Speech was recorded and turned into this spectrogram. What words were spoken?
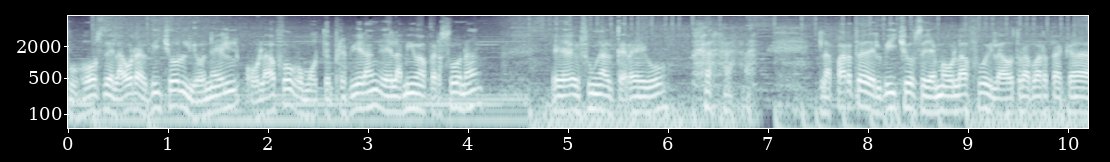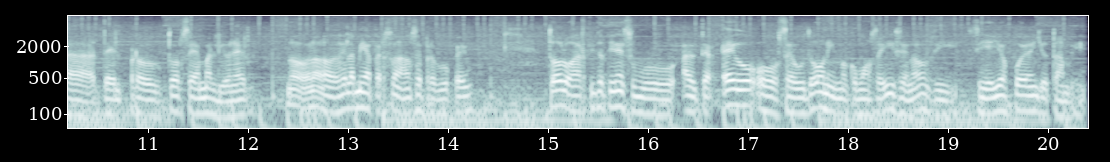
Su voz de la hora del bicho, Lionel Olafo, como te prefieran, es la misma persona. Es un alter ego. la parte del bicho se llama Olafo y la otra parte acá del productor se llama Lionel. No, no, no, es la misma persona, no se preocupen. Todos los artistas tienen su alter ego o seudónimo, como se dice, ¿no? Si, si ellos pueden, yo también.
